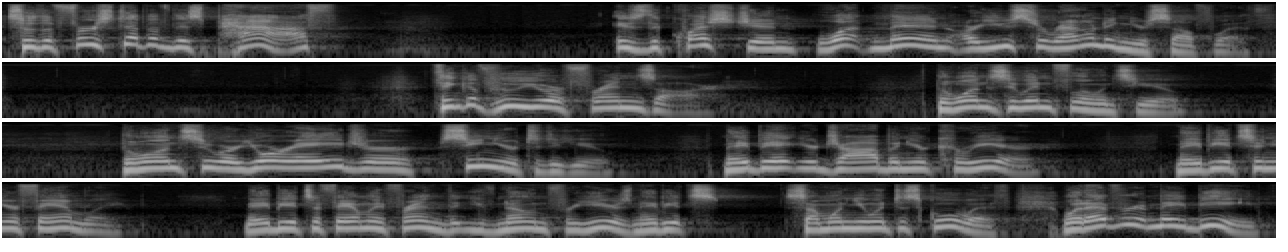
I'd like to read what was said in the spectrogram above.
So, the first step of this path is the question what men are you surrounding yourself with? Think of who your friends are the ones who influence you, the ones who are your age or senior to you. Maybe at your job and your career. Maybe it's in your family. Maybe it's a family friend that you've known for years. Maybe it's someone you went to school with. Whatever it may be,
